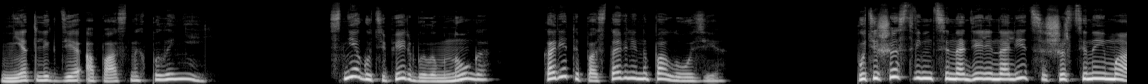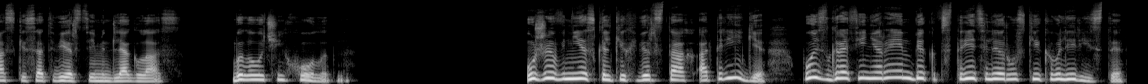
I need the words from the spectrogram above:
нет ли где опасных полыней. Снегу теперь было много, кареты поставили на полозья. Путешественницы надели на лица шерстяные маски с отверстиями для глаз. Было очень холодно. Уже в нескольких верстах от Риги поезд графини Рейнбек встретили русские кавалеристы,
